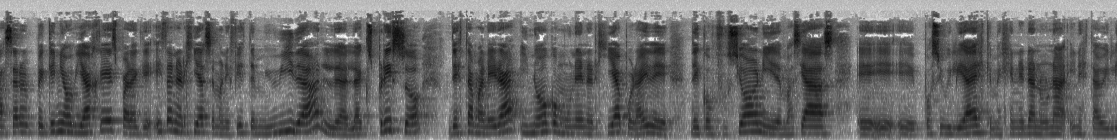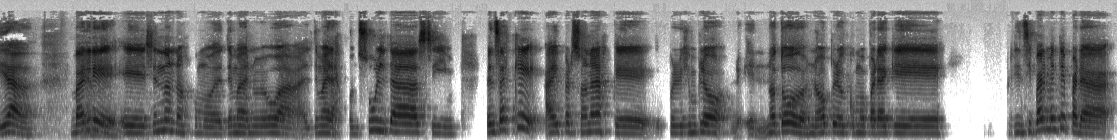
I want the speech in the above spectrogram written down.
hacer pequeños viajes para que esta energía se manifieste en mi vida, la, expreso de esta manera y no como una energía por ahí de, confusión y demasiadas eh, eh, eh, posibilidades que me generan una inestabilidad. Vale, yéndonos como de tema de nuevo al tema de las consultas y ¿Pensás que hay personas que, por ejemplo, eh, no todos, ¿no? Pero como para que, principalmente para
